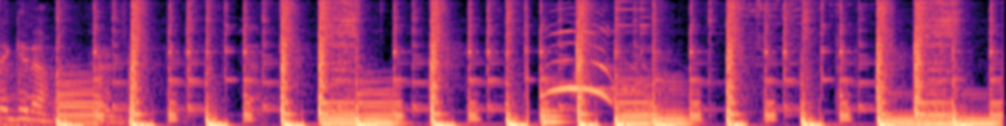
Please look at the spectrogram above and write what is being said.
gotta get up.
